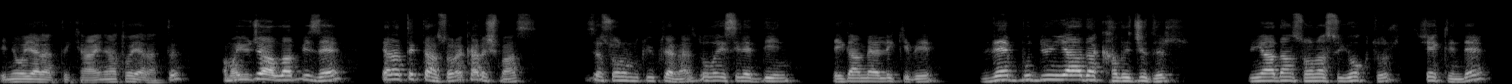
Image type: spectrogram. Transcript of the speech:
Beni o yarattı, kainatı o yarattı. Ama Yüce Allah bize yarattıktan sonra karışmaz. Bize sorumluluk yüklemez. Dolayısıyla din, peygamberlik gibi ve bu dünyada kalıcıdır. Dünyadan sonrası yoktur şeklinde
